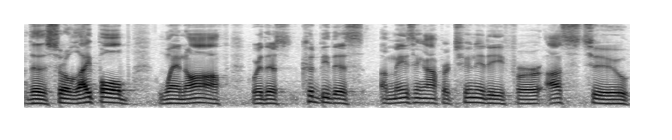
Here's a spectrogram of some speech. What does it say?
the sort of light bulb went off where there could be this amazing opportunity for us to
